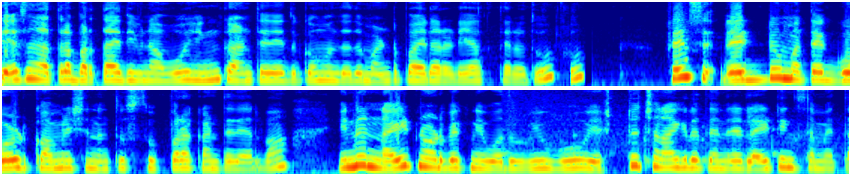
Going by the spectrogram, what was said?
ದೇವಸ್ಥಾನ ಹತ್ರ ಬರ್ತಾ ಇದೀವಿ ನಾವು. ಹೆಂಗ್ ಕಾಣ್ತಾ ಇದೆ? ದುರ್ಗಮ್ಮಂದದು ಮಂಟಪ ಎಲ್ಲ ರೆಡಿ ಆಗ್ತಾ ಇರೋದು. ಫ್ರೆಂಡ್ಸ್ ರೆಡ್ ಮತ್ತೆ ಗೋಲ್ಡ್ ಕಾಂಬಿನೇಷನ್ ಅಂತೂ ಸೂಪರ್ ಆಗಿ ಕಾಣ್ತಾ ಇದೆ ಅಲ್ವಾ? ಇನ್ನು ನೈಟ್ ನೋಡ್ಬೇಕು ನೀವು ಅದು ವ್ಯೂ ಎಷ್ಟು ಚೆನ್ನಾಗಿರುತ್ತೆ ಅಂದ್ರೆ ಲೈಟಿಂಗ್ ಸಮೇತ.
